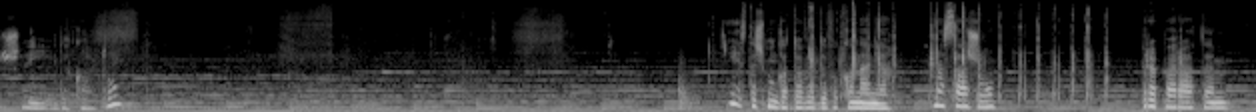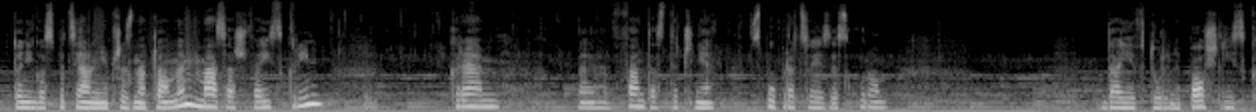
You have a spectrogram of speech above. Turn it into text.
szyi i dekoltu. I jesteśmy gotowi do wykonania masażu preparatem do niego specjalnie przeznaczonym. Masaż Face Cream. Krem e, fantastycznie współpracuje ze skórą. Daje wtórny poślizg.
